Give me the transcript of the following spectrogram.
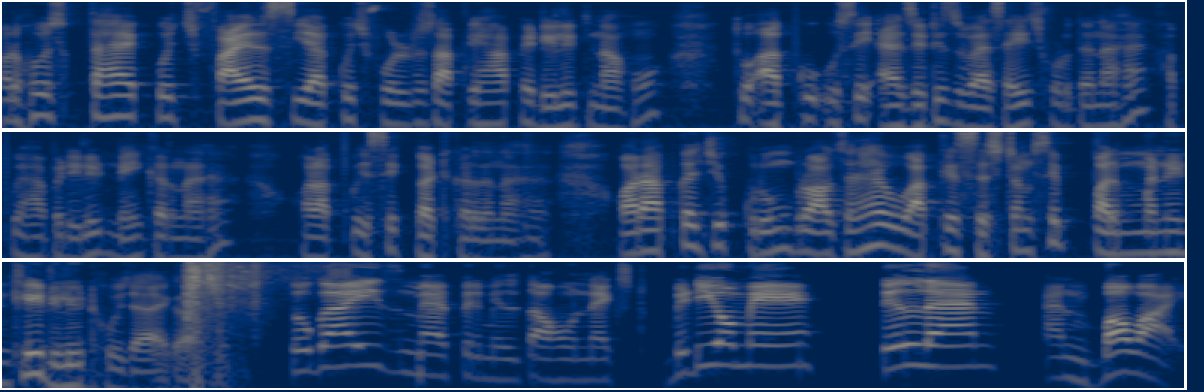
और हो सकता है कुछ फाइल्स या कुछ फोल्डर्स आपके यहाँ पे डिलीट ना हो तो आपको उसे एज इट इज़ वैसा ही छोड़ देना है। आपको यहाँ पर डिलीट नहीं करना है और आपको इसे कट कर देना है। और आपका जो क्रोम ब्राउज़र है, वो आपके सिस्टम से परमानेंटली डिलीट हो जाएगा। तो गाइज़ मैं फिर मिलता हूँ नेक्स्ट वीडियो में। टिल देन एंड बाय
